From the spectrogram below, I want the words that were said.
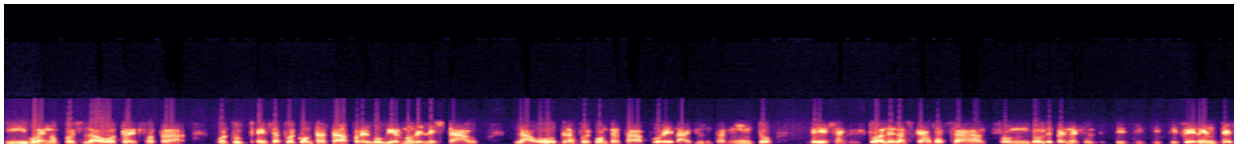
y bueno, pues la otra es otra. Esta fue contratada por el gobierno del estado, la otra fue contratada por el ayuntamiento de San Cristóbal de las Casas, son dos dependencias diferentes.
